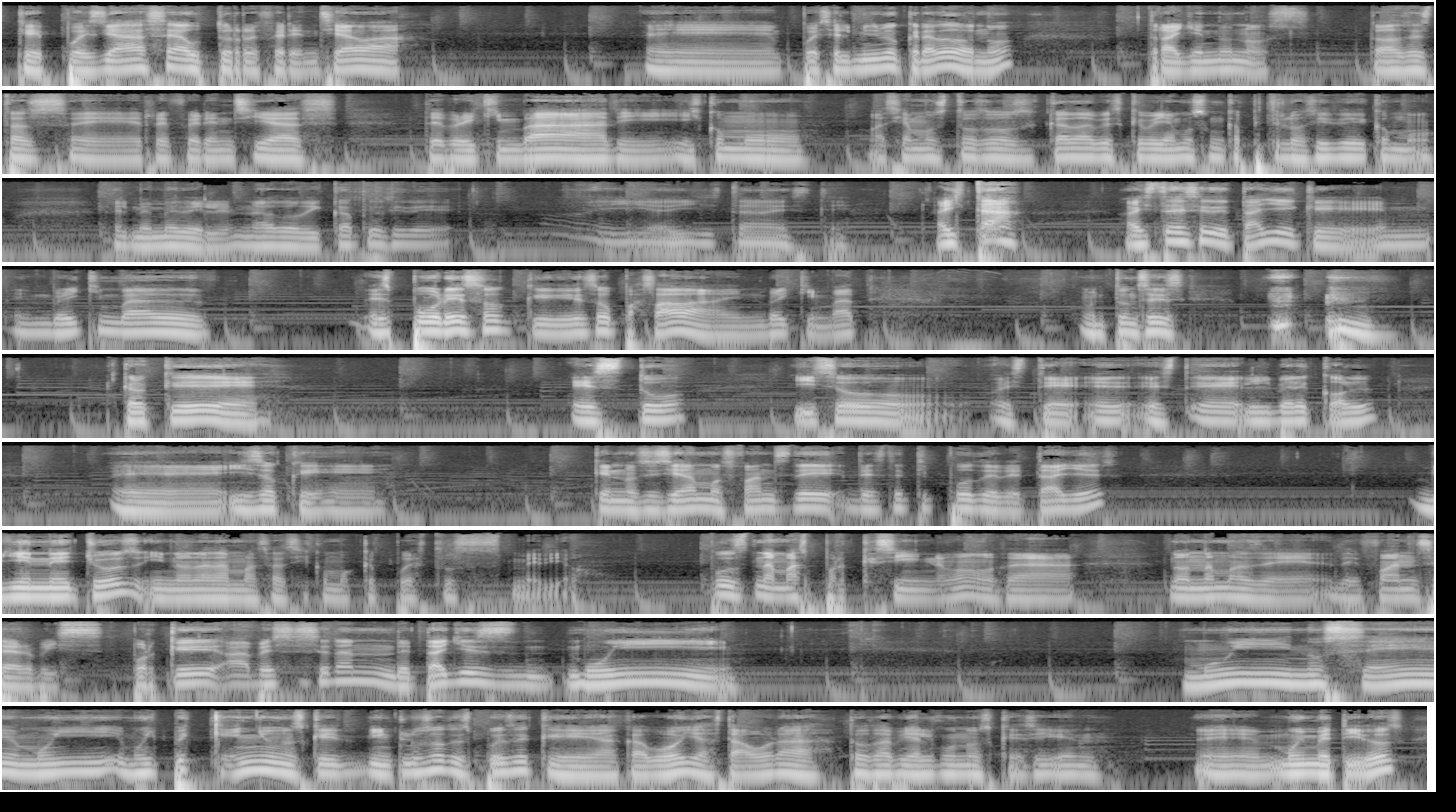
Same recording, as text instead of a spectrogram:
que pues ya se autorreferenciaba pues el mismo creador, ¿no? Trayéndonos todas estas referencias de Breaking Bad y, y cómo hacíamos todos cada vez que veíamos un capítulo así de como el meme de Leonardo DiCaprio así de ahí, ahí está este ahí está ahí está ese detalle que en, Breaking Bad es por eso que eso pasaba en Breaking Bad entonces creo que esto hizo este e, este el Better Call eh, hizo que que nos hiciéramos fans de, este tipo de detalles bien hechos y no nada más así como que puestos medio. Pues nada más porque sí, ¿no? O sea, no nada más de, de fanservice. Porque a veces eran detalles muy. Muy, no sé, muy, muy pequeños. Que incluso después de que acabó y hasta ahora todavía algunos que siguen eh, muy metidos.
